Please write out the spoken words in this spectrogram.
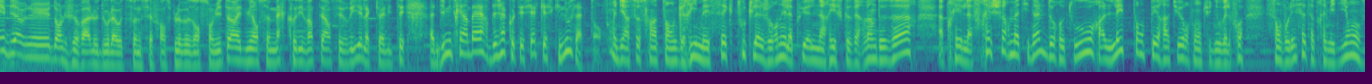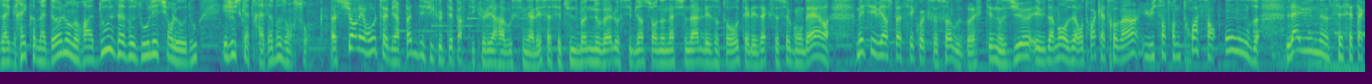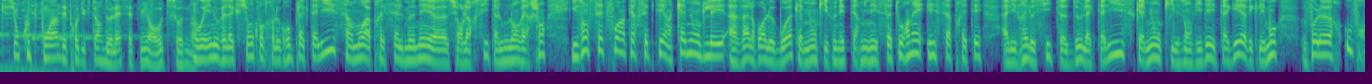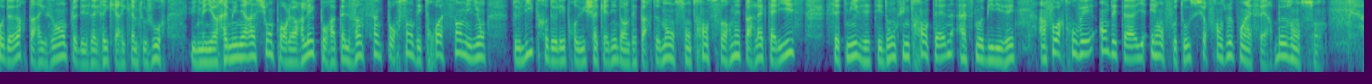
Et bienvenue dans le Jura, le Doux, la Haute-Saône, c'est France Bleu Besançon, 8h30 en ce mercredi 21 février. L'actualité, Dimitri Imbert, déjà côté ciel, qu'est-ce qui nous attend? Eh bien, ce sera un temps gris mais sec toute la journée. La pluie, elle n'arrive que vers 22h. Après la fraîcheur matinale de retour, les températures vont une nouvelle fois s'envoler cet après-midi. 11 à comme à Dole, on aura 12 à Vesoul et sur le Haut-Doubs et jusqu'à 13 à Besançon. Euh, Sur les routes, eh bien, pas de difficultés particulières à vous signaler. Ça, c'est une bonne nouvelle, aussi bien sur nos nationales, les autoroutes et les axes secondaires. Mais s'il vient se passer quoi que ce soit, vous restez nos yeux, évidemment, au 03 81 833 111. La une, c'est cette action coup de poing des producteurs de lait cette nuit en Haute-Saône. Oui, nouvelle action contre le groupe Lactalis. Un mois après celle menée euh, sur leur site à Loulan-Verchamp, ils ont cette fois intercepté un camion de lait à Valroy-le-Bois, camion qui venait de terminer sa tournée et s'apprêtait à livrer le site de Lactalis, camion qu'ils ont vidé et tagué avec les mots voleur ou fraudeur, par exemple, des agris qui réclament toujours une meilleure rémunération pour leur lait. Pour rappel, 25% des 300 millions de litres de lait produits chaque année dans le département sont transformés par Lactalis. Cette nuit, ils étaient donc une trentaine à se mobiliser. Info à retrouver en détail et en photo sur francebleu.fr. Besançon.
